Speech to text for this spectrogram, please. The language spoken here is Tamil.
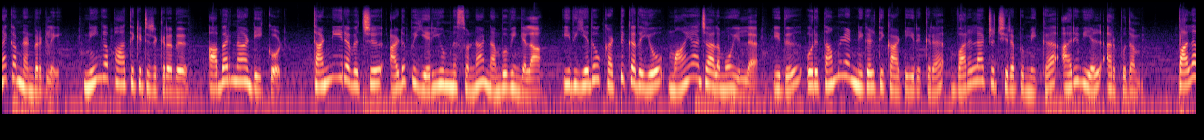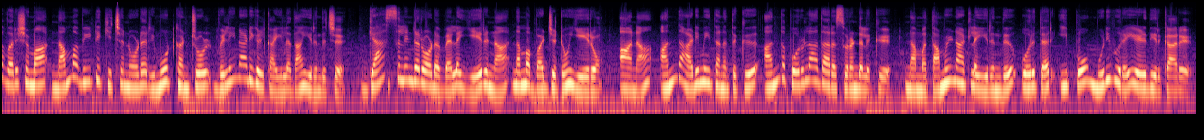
வணக்கம் நண்பர்களே. நீங்க பாத்துக்கிட்டு இருக்கிறது அபர்ணா டீகோட் தண்ணீரை வச்சு அடுப்பு எரியும்னு சொன்னா நம்புவீங்களா? இது ஏதோ கட்டுக்கதையோ மாயாஜாலமோ இல்ல. இது ஒரு தமிழன் நிகழ்த்தி காட்டியிருக்கிற வரலாற்று சிறப்பு மிக்க அறிவியல் அற்புதம். பல வருஷமா நம்ம வீட்டு கிச்சனோட ரிமோட் கண்ட்ரோல் வெளிநாடுகள் கையில தான் இருந்துச்சு. கேஸ் சிலிண்டரோட விலை ஏறுனா நம்ம பட்ஜெட்டும் ஏறும். ஆனா அந்த அடிமைத்தனத்துக்கு அந்த பொருளாதார சுரண்டலுக்கு நம்ம தமிழ்நாட்டுல இருந்து ஒருத்தர் இப்போ முடிவுரை எழுதியிருக்காரு.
